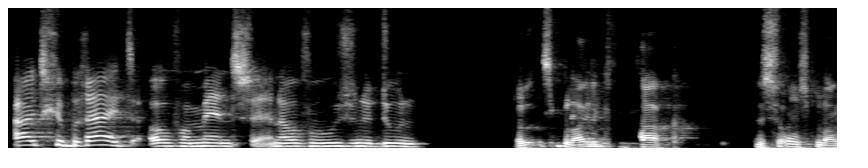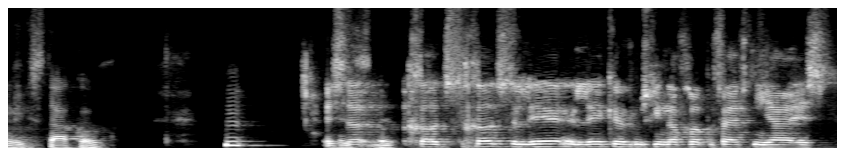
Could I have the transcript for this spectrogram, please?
uitgebreid over mensen en over hoe ze het doen. Dat is belangrijk taak dat is ons belangrijkste taak ook. Hm. Is de dus, grootste, grootste leer, leercurve misschien de afgelopen 15 jaar is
